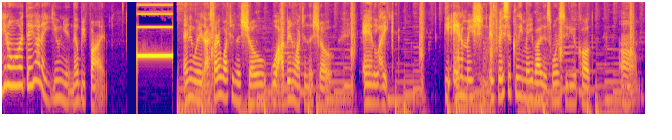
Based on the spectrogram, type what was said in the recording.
You know what? They got a union. They'll be fine. Anyways, I started watching the show. Well, I've been watching the show, and like the animation is basically made by this one studio called um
